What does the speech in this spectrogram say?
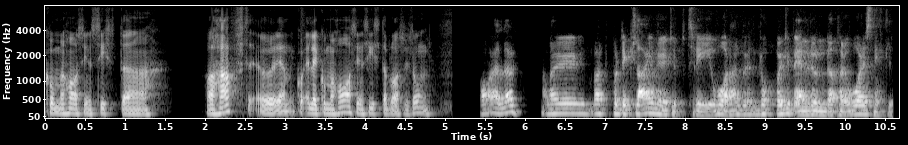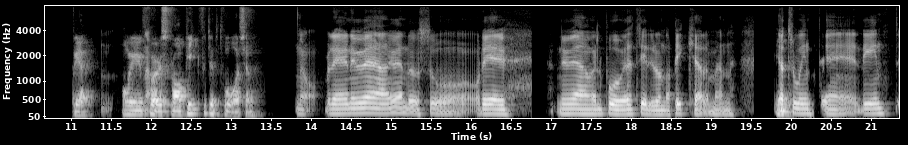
kommer ha sin sista har haft, eller kommer ha sin sista bra säsong. Ja, eller? Han har ju varit på decline nu i typ tre år. Han droppar ju typ en runda per år i snitt. Och är ju first round pick för typ två år sedan. Ja, men det, nu är han ju ändå så, och det är nu är han väl på tredje runda pick här, men jag mm. tror inte, det är inte,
